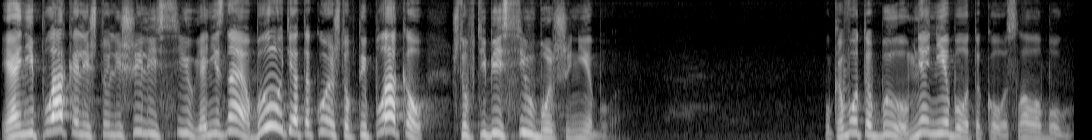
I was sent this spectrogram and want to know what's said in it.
И они плакали, что лишились сил. Я не знаю, было у тебя такое, чтобы ты плакал, чтобы в тебе сил больше не было? У кого-то было, у меня не было такого, слава Богу.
